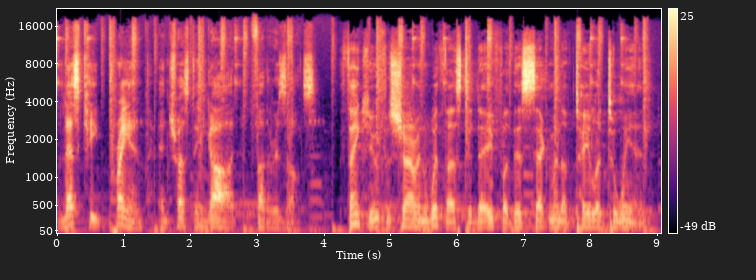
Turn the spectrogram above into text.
Let's keep praying and trusting God for the results. Thank you for sharing with us today for this segment of Tailored to Win.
